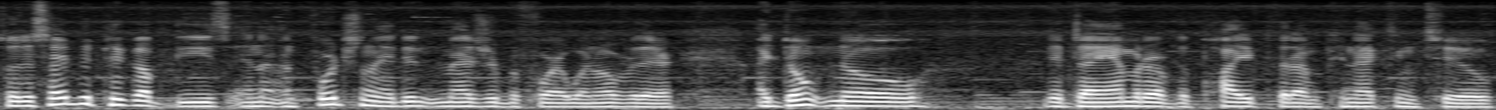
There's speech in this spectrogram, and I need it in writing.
So I decided to pick up these and unfortunately I didn't measure before I went over there. I don't know the diameter of the pipe that I'm connecting to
